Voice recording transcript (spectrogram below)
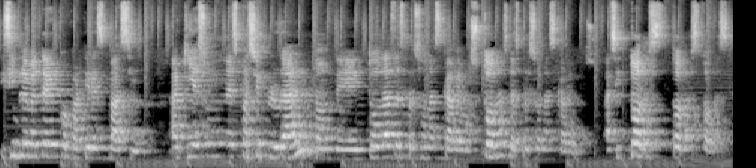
Y simplemente compartir espacio. Aquí es un espacio plural donde todas las personas cabemos, todas las personas cabemos, así todas, todas, todas.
